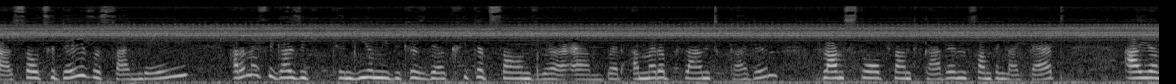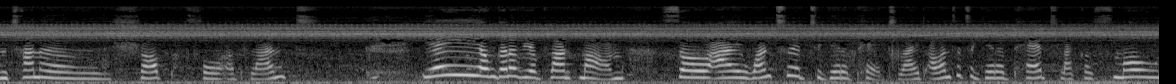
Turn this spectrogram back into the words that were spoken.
yeah, so today is a Sunday. I don't know if you guys can hear me because there are cricket sounds where I am, but I'm at a plant garden, plant store, plant garden, something like that. I am trying to shop for a plant. Yay, I'm gonna be a plant mom. So I wanted to get a pet, right? I wanted to get a pet, like a small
